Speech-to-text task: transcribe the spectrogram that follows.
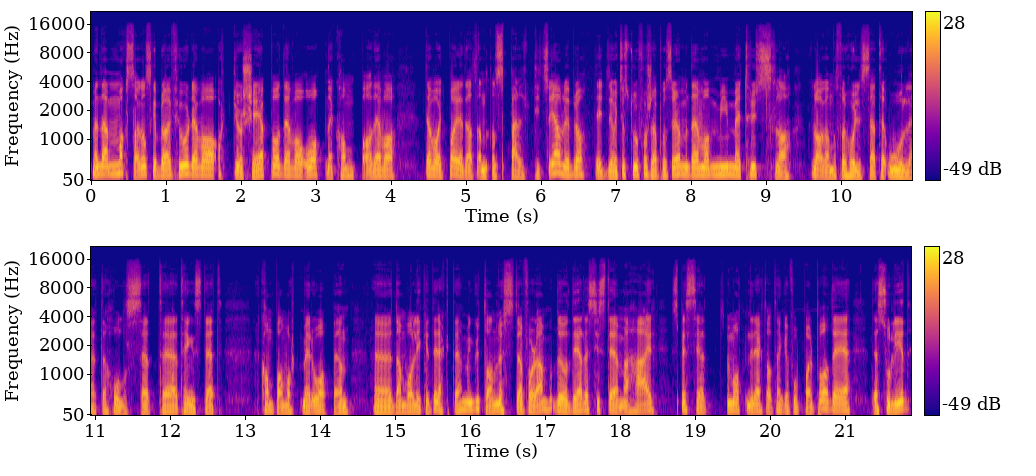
men de maksa ganske bra i fjor. Det var artig å se på. Det var åpne kamper. Det var, det var ikke bare det at de, spilte ikke så jævlig bra. Det, det var ikke stor forskjell på hvordan det men det var mye mer trusler. Lagene måtte forholde seg til Ole, til Holset, til Tengstedt. Kampene ble mer åpne. Eh, De var like direkte, men guttene løste for dem. Det er jo det det systemet her, spesielt måten Rekdal tenker fotball på, det er, det er solid,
